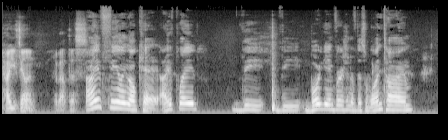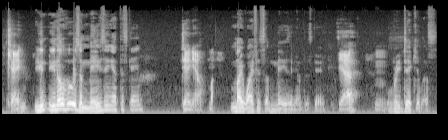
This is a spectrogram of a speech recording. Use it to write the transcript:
how you feeling about this? I'm feeling okay. I've played the the board game version of this one time. Okay, You you know who is amazing at this game? Danielle. My wife is amazing at this game. Yeah. Hmm. Ridiculous.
